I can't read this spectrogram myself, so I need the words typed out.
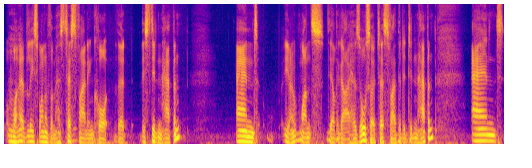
well, mm-hmm. at least one of them has testified in court that this didn't happen, and you know once the other guy has also testified that it didn't happen, and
